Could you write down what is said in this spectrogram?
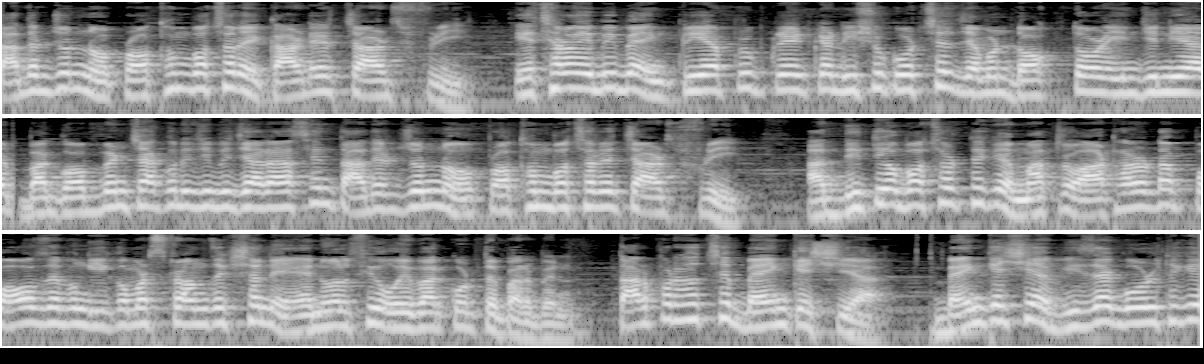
তাদের জন্য প্রথম বছরে কার্ডের চার্জ ফ্রি। এছাড়াও AB bank pre approve credit card issue করছে, যেমন ডক্টর, ইঞ্জিনিয়ার বা গভর্নমেন্ট চাকরিজীবী যারা আছেন, তাদের জন্য প্রথম বছরে চার্জ ফ্রি। আর দ্বিতীয় বছর থেকে মাত্র আঠারোটা পজ এবং ই কমার্স ট্রানজ্যাকশনে অ্যানুয়াল ফি ওয়েবার করতে পারবেন। তারপর হচ্ছে bank Asia bank Asia visa gold থেকে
